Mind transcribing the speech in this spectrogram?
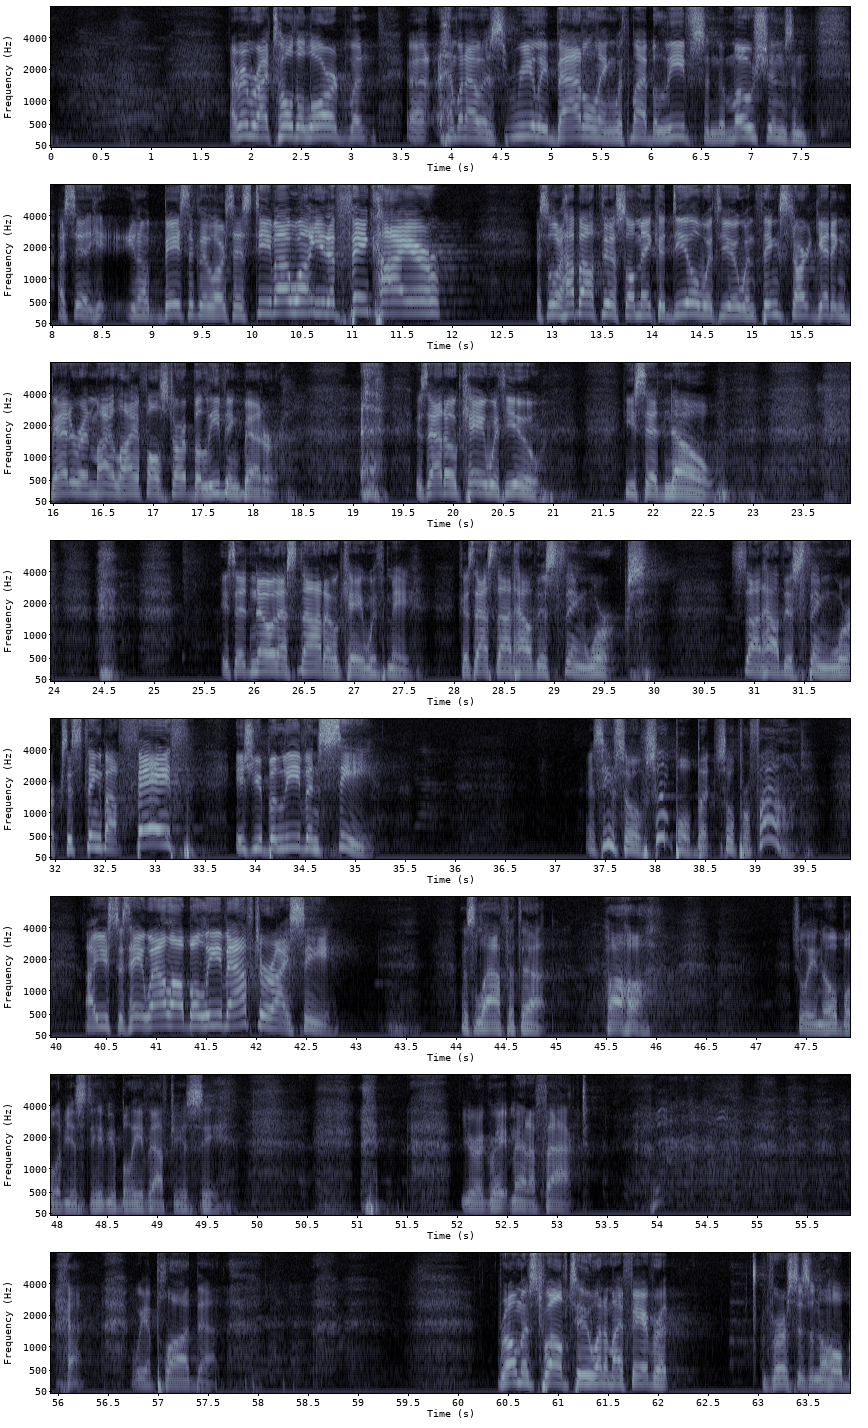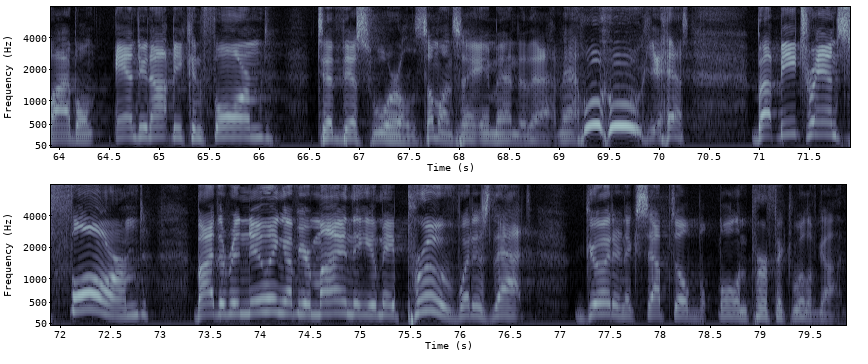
I remember I told the Lord when, uh, when I was really battling with my beliefs and emotions, and I said, you know, basically the Lord says, Steve, I want you to think higher. I said, Lord, how about this? I'll make a deal with you. When things start getting better in my life, I'll start believing better. Is that okay with you? He said, No. He said, No, that's not okay with me, because that's not how this thing works. It's not how this thing works. This thing about faith is you believe and see. It seems so simple, but so profound. I used to say, Well, I'll believe after I see. Let's laugh at that. Ha ha. Really noble of you, Steve. You believe after you see. You're a great man of fact. we applaud that. Romans 12, 2, one of my favorite verses in the whole Bible. And do not be conformed to this world. Someone say amen to that. Man, woohoo, yes. But be transformed by the renewing of your mind that you may prove what is that good and acceptable and perfect will of God.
